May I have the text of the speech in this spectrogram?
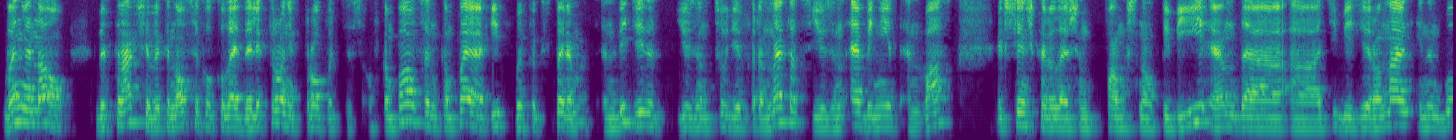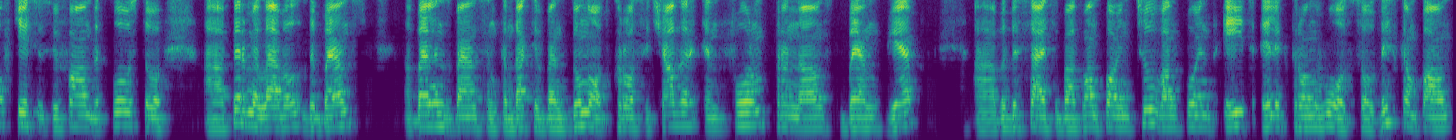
When we know the structure, we can also calculate the electronic properties of compounds and compare it with experiment. And we did it using two different methods, using ABINIT and VASP, exchange correlation functional PBE and uh, uh, TB09. And in both cases, we found that close to uh, Fermi level, the bands, uh, valence bands and conductive bands do not cross each other and form pronounced band gap uh, with the size about 1.2, 1.8 electron volts. So this compound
